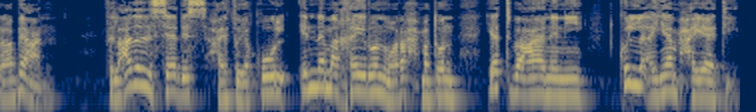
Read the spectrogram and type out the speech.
رابعا في العدد السادس حيث يقول إنما خير ورحمة يتبعانني كل أيام حياتي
